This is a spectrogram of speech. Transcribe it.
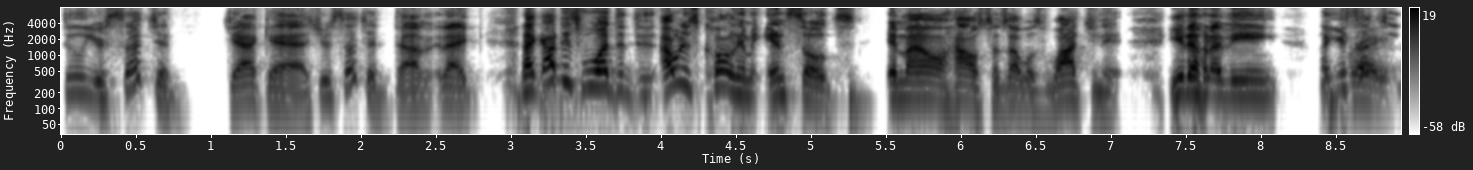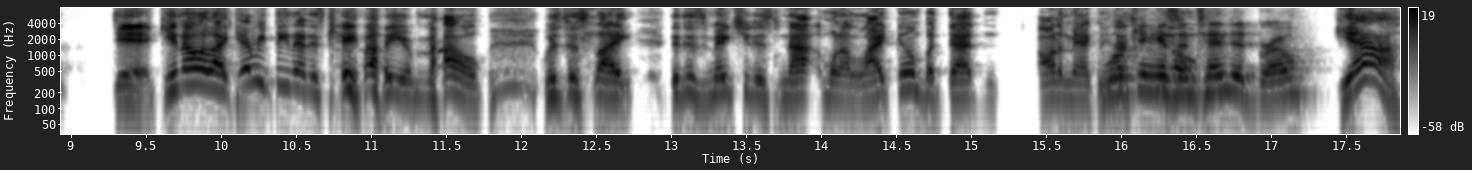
dude, you're such a jackass. You're such a dumb like like I just wanted to I was just calling him insults in my own house as I was watching it. You know what I mean? Like you're Right. such a dick. You know, like everything that just came out of your mouth was just like it just makes you just not want to like him, but that automatically working as intended, bro. Yeah,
